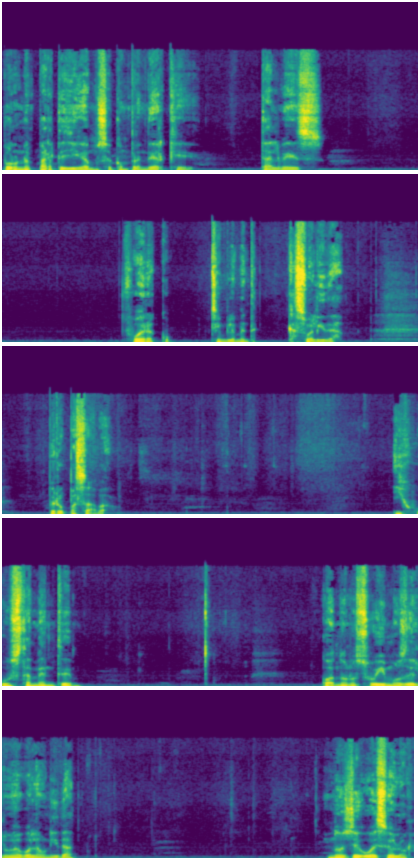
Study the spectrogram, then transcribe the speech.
por una parte llegamos a comprender que tal vez fuera simplemente casualidad, pero pasaba. Y justamente cuando nos subimos de nuevo a la unidad, nos llegó ese olor.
